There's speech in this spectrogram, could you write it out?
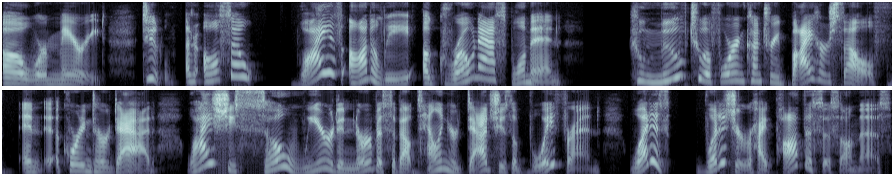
Oh, we're married. Dude, and also, why is Anali, a grown ass woman who moved to a foreign country by herself, and uh, according to her dad, why is she so weird and nervous about telling her dad she's a boyfriend? What is what is your hypothesis on this?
